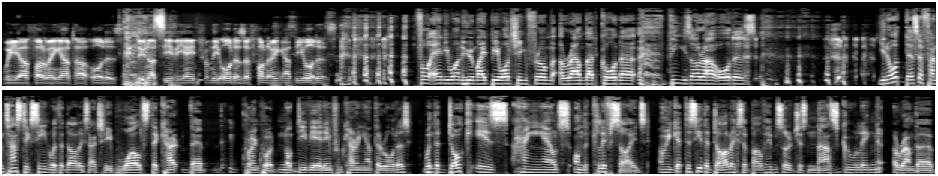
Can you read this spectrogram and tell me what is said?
We are following out our orders. Do not deviate from the orders of following out the orders. For anyone who might be watching from around that corner, these are our orders. You know what? There's a fantastic scene with the Daleks actually, whilst they're, car- they're quote unquote not deviating from carrying out their orders. When the Doc is hanging out on the cliff sides, and we get to see the Daleks above him, sort of just nazguling around the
